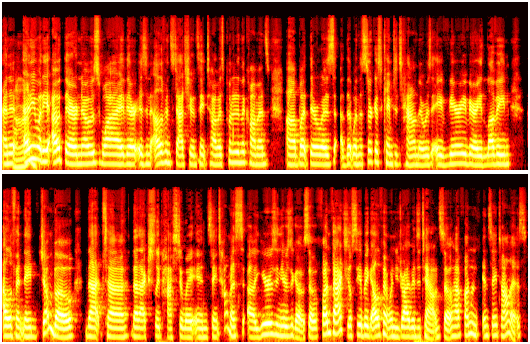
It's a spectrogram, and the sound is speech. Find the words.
And if right. anybody out there knows why there is an elephant statue in St. Thomas, put it in the comments. Uh, but there was that when the circus came to town, there was a very very loving elephant named Jumbo that uh, that actually passed away in St. Thomas uh, years and years ago. So, fun fact: you'll see a big elephant when you drive into town. So, have fun in St. Thomas.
